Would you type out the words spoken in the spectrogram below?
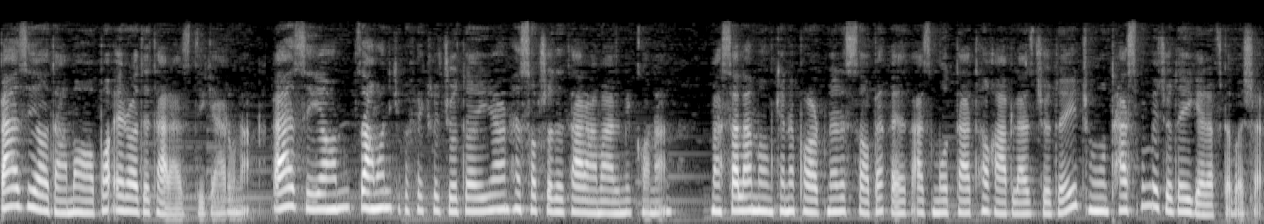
بعضی آدما با اراده تر از دیگرونن. بعضی هم زمانی که به فکر جدایی حساب شده تر عمل می‌کنن. مثلا ممکنه پارتنر سابقت از مدتها قبل از جداییتون تصمیم به جدایی گرفته باشه.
